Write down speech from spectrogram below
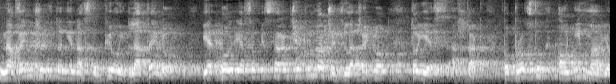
Na Węgrzech to nie nastąpiło i dlatego ja, bo ja sobie staram się tłumaczyć, dlaczego to jest aż tak. Po prostu oni mają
